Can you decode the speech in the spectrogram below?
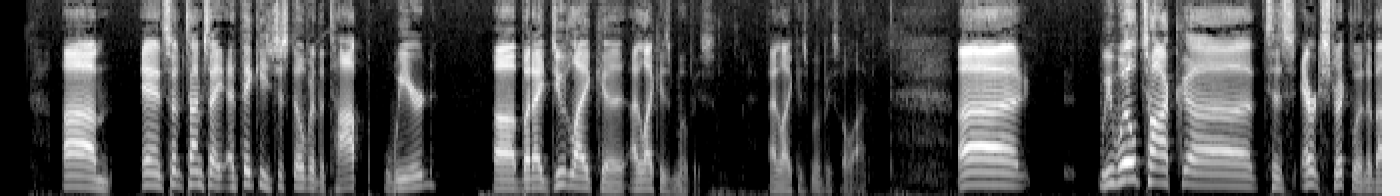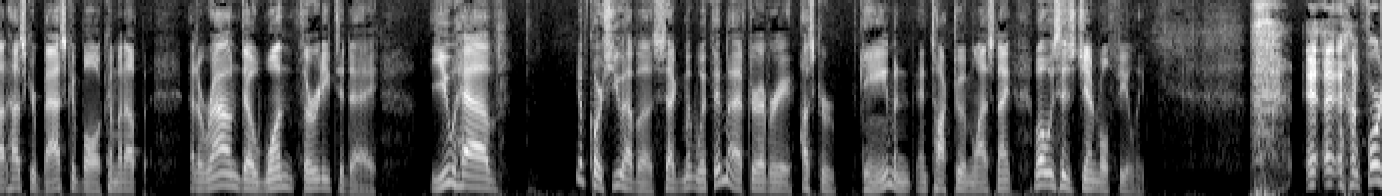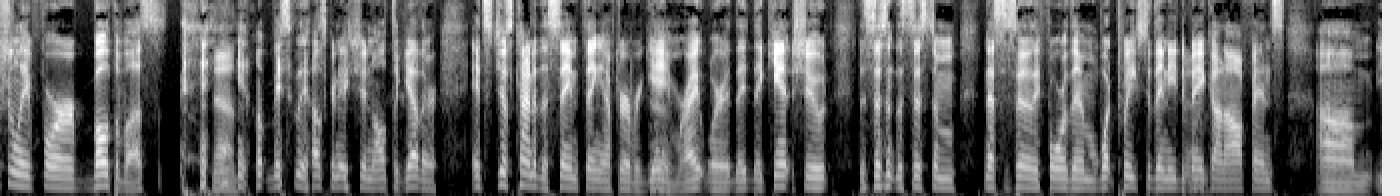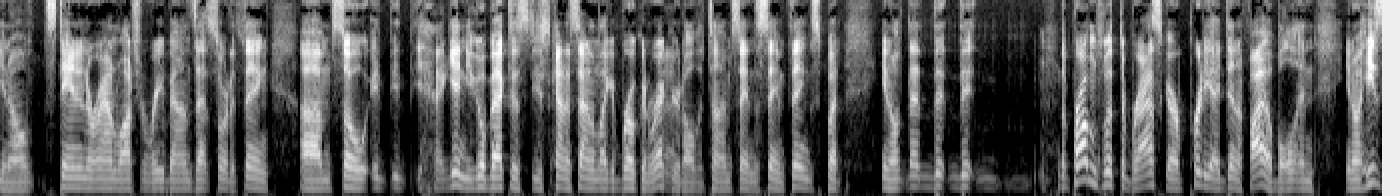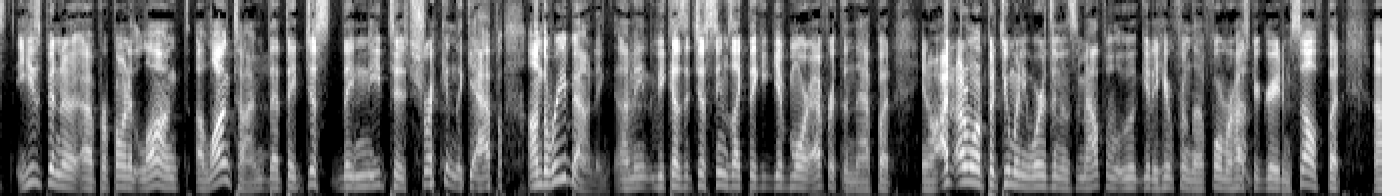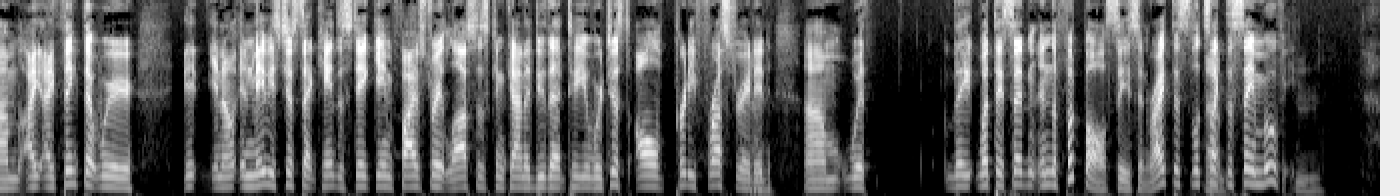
Um, and sometimes I, I think he's just over the top weird. Uh, but I do like uh, I like his movies. I like his movies a lot. Uh, we will talk uh, to Eric Strickland about Husker basketball coming up at around uh, 1.30 today. You have, of course, you have a segment with him after every Husker game and, and talked to him last night. What was his general feeling? Uh, uh, Unfortunately for both of us, Yeah. you know, basically Husker Nation altogether, it's just kind of the same thing after every game, right? Where they, they can't shoot. This isn't the system necessarily for them. What tweaks do they need to make on offense? Um, you know, standing around watching rebounds, that sort of thing. Um, so it, it, again, you go back to just kind of sounding like a broken record all the time, saying the same things. But you know that the, the the problems with Nebraska are pretty identifiable, and you know he's he's been a, a proponent long a long time that they just they need to shrink in the gap on the rebounding. I mean, because it just seems like they could give more effort than that. But you know, I, I don't want to put too many words in his mouth. We'll, we'll get to hear from the former Husker great himself, but um, I, I think that we're. It, you know, and maybe it's just that Kansas State game, five straight losses can kind of do that to you. We're just all pretty frustrated um, with they what they said in, in the football season, right? This looks like the same movie.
